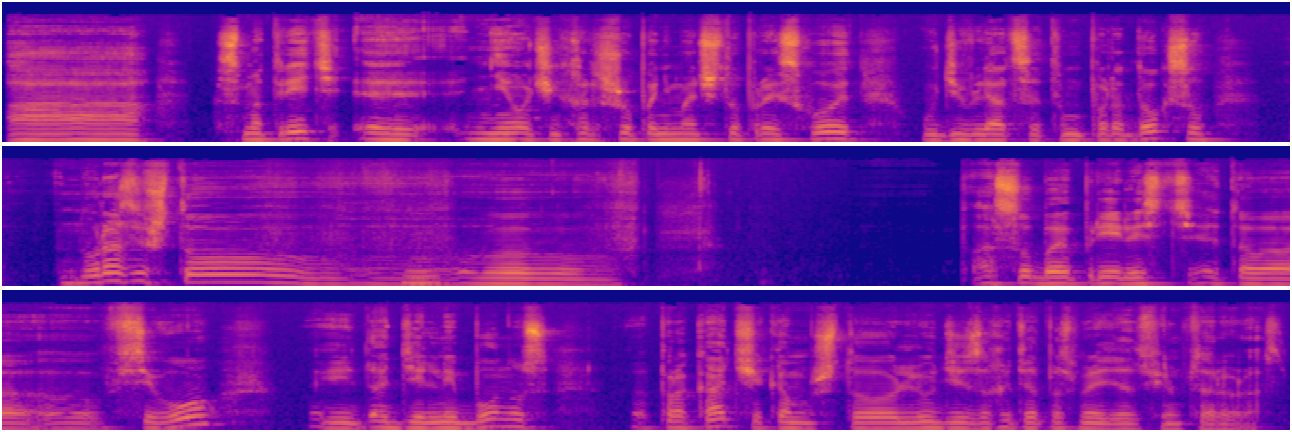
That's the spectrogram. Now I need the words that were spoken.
а, смотреть, э, не очень хорошо понимать, что происходит, удивляться этому парадоксу. Ну, разве что mm. особая прелесть этого э, всего и отдельный бонус прокатчикам, что люди захотят посмотреть этот фильм второй раз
